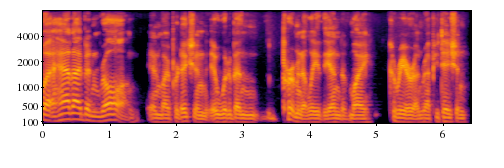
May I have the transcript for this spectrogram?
but had I been wrong in my prediction, it would have been permanently the end of my career and reputation.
